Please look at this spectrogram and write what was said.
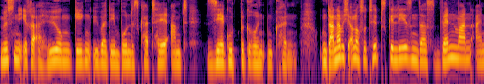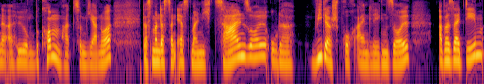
müssen ihre Erhöhung gegenüber dem Bundeskartellamt sehr gut begründen können. Und dann habe ich auch noch so Tipps gelesen, dass wenn man eine Erhöhung bekommen hat zum Januar, dass man das dann erstmal nicht zahlen soll oder Widerspruch einlegen soll, Aber seitdem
